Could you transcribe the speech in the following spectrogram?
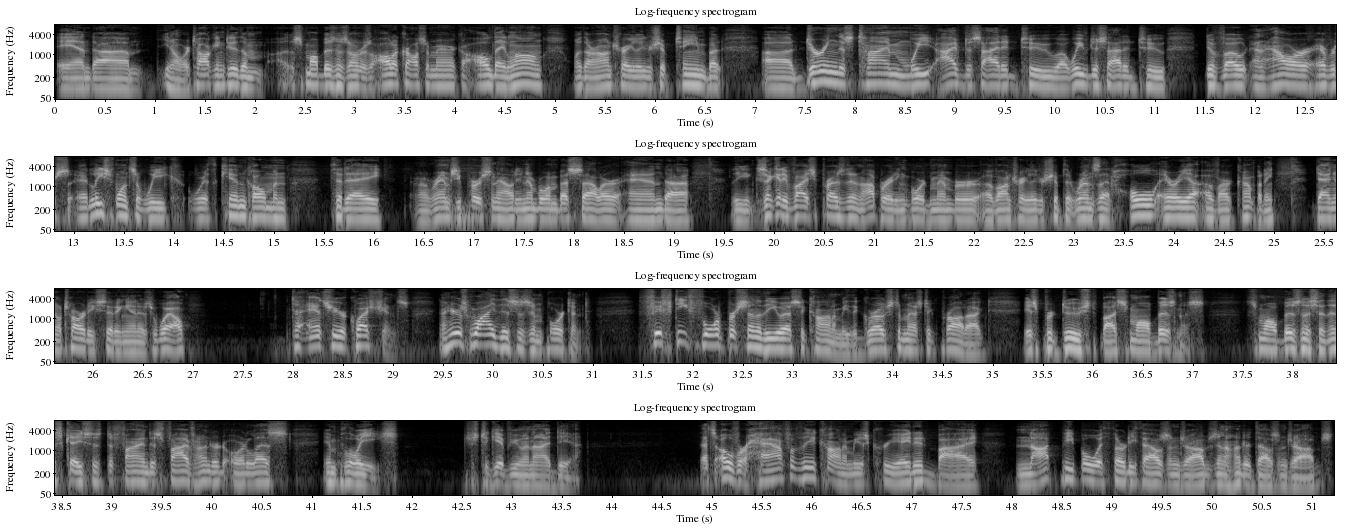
And, um, you know, we're talking to them, uh, small business owners all across America all day long with our EntreLeadership team. But uh, during this time, we I've decided to, uh, we've decided to devote an hour every, at least once a week with Ken Coleman today uh, Ramsey personality, number one bestseller, and uh, the executive vice president and operating board member of EntreLeadership that runs that whole area of our company. Daniel Tardy sitting in as well to answer your questions. Now, here's why this is important. 54% of the U.S. economy, the gross domestic product, is produced by small business. Small business in this case is defined as 500 or less employees, just to give you an idea. That's over half of the economy is created by not people with 30,000 jobs and 100,000 jobs.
